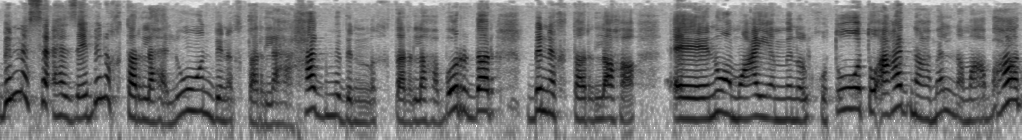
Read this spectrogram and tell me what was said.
بننسقها إزاي؟ بنختار لها لون بنختار لها حجم بنختار لها border بنختار لها آه نوع معين من الخطوط وقعدنا عملنا مع بعض.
